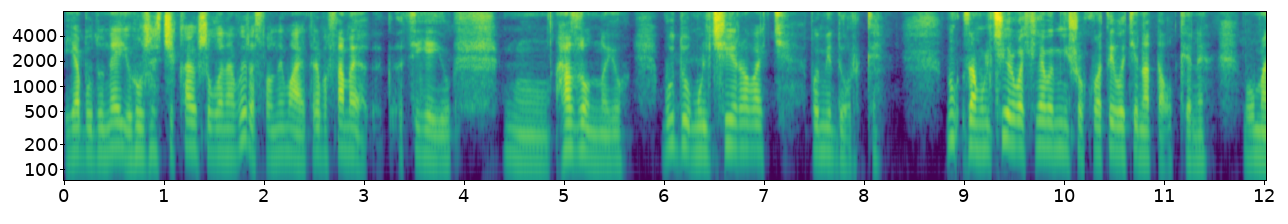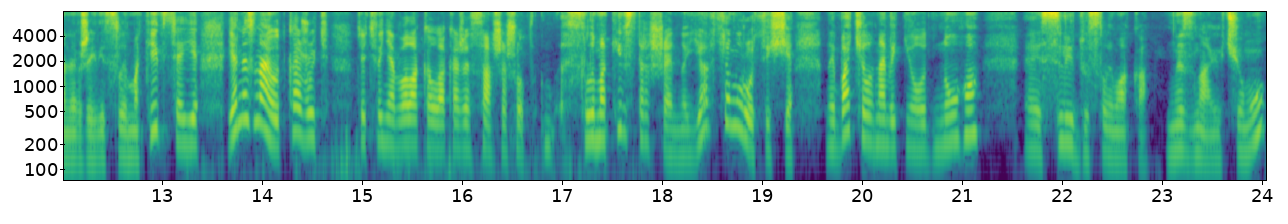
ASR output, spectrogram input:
я буду нею вже чекаю, щоб вона виросла. Немає. Треба саме цією газонною. Буду мульчувати помідорки. Ну, замульчувати я би мені, щоб хватило ті Наталкини, бо в мене вже від слимаківця є. Я не знаю, от кажуть, тетя балакала, каже Саша, що слимаків страшенно. Я в цьому році ще не бачила навіть ні одного е, сліду слимака. Не знаю чому,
